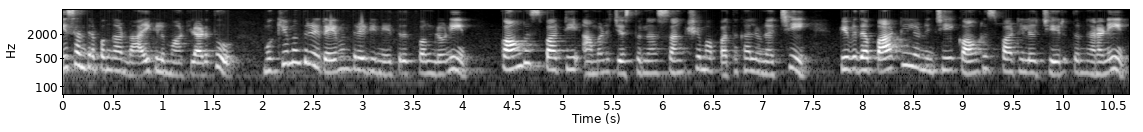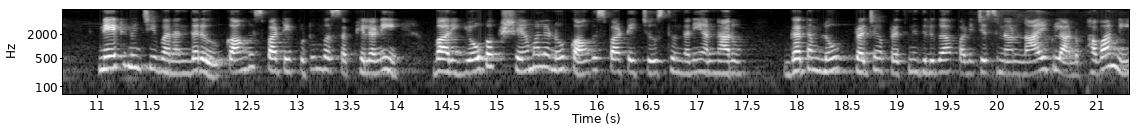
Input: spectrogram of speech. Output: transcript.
ఈ సందర్భంగా నాయకులు మాట్లాడుతూ ముఖ్యమంత్రి రేవంత్ రెడ్డి నేతృత్వంలోని కాంగ్రెస్ పార్టీ అమలు చేస్తున్న సంక్షేమ పథకాలు నచ్చి వివిధ పార్టీల నుంచి కాంగ్రెస్ పార్టీలో చేరుతున్నారని నేటి నుంచి వారందరూ కాంగ్రెస్ పార్టీ కుటుంబ సభ్యులని వారి యోగక్షేమాలను కాంగ్రెస్ పార్టీ చూస్తుందని అన్నారు. గతంలో ప్రజా ప్రతినిధులుగా పనిచేసిన నాయకుల అనుభవాన్ని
